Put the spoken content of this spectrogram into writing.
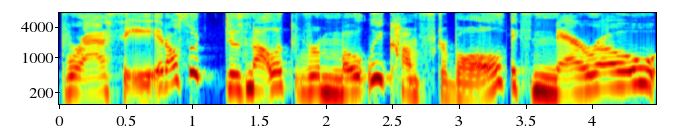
brassy. It also does not look remotely comfortable. It's narrow.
